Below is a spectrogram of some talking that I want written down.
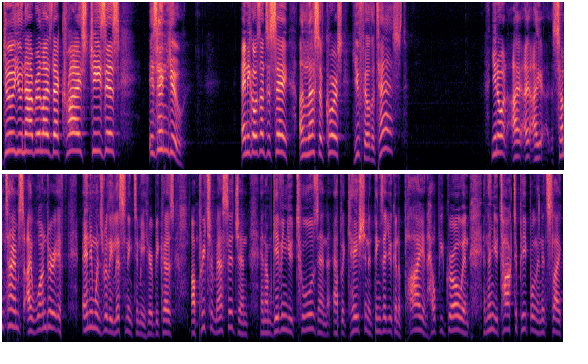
Do you not realize that Christ Jesus is in you? And he goes on to say, unless, of course, you fail the test. You know what? I, I, I, sometimes I wonder if anyone's really listening to me here because I'll preach a message and, and I'm giving you tools and application and things that you can apply and help you grow. And, and then you talk to people and it's like,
